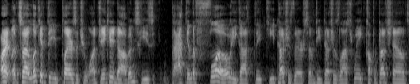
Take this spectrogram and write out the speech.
All right, let's uh, look at the players that you want. J.K. Dobbins, he's back in the flow. He got the key touches there, 17 touches last week, couple touchdowns.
